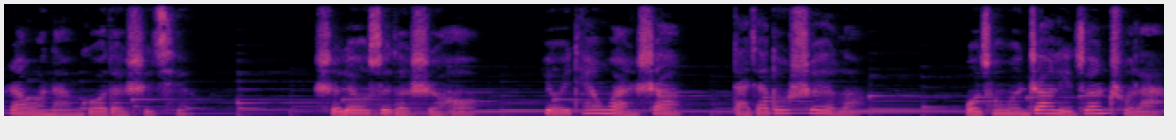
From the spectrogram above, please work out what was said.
让我难过的事情。十六岁的时候，有一天晚上，大家都睡了，我从蚊帐里钻出来，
